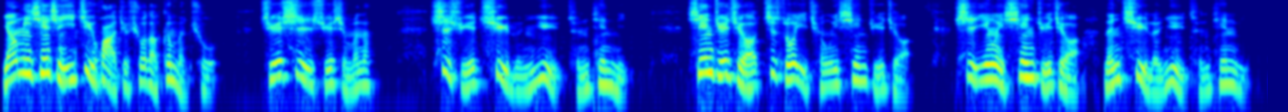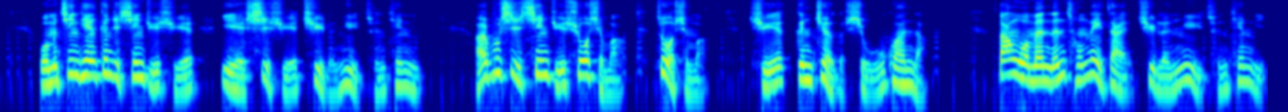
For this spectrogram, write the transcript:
阳明先生一句话就说到根本处：学是学什么呢？是学去伦欲，存天理。先觉者之所以成为先觉者，是因为先觉者能去人欲，存天理。我们今天跟着先觉学，也是学去人欲存天理，而不是先觉说什么做什么。学跟这个是无关的。当我们能从内在去人欲存天理，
